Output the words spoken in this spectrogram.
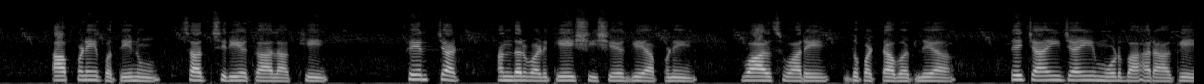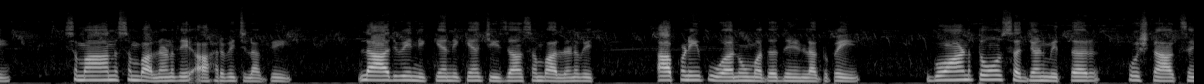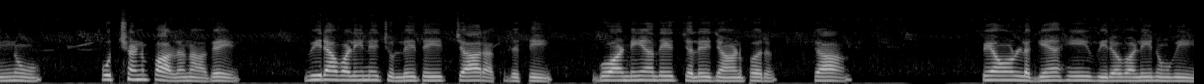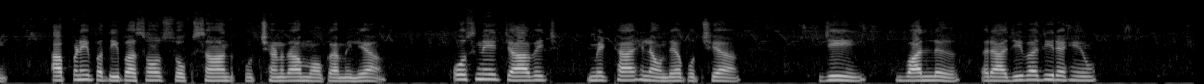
ਆਪਣੇ ਪਤੀ ਨੂੰ ਸਤਿ ਸ਼੍ਰੀ ਅਕਾਲ ਆਖੀ, ਫਿਰ ਝਟ ਅੰਦਰ ਵੜ ਕੇ ਸ਼ੀਸ਼ੇ ਅੱਗੇ ਆਪਣੇ ਵਾਲ ਸਵਾਰੇ, ਦੁਪੱਟਾ ਬਦਲਿਆ ਤੇ ਚਾਈ ਚਾਈ ਮੁੜ ਬਾਹਰ ਆ ਕੇ ਸਮਾਨ ਸੰਭਾਲਣ ਦੇ ਆਹਰ ਵਿੱਚ ਲੱਗ ਗਈ। ਲਾਜ ਵੀ ਨਿੱਕੀਆਂ ਨਿੱਕੀਆਂ ਚੀਜ਼ਾਂ ਸੰਭਾਲਣ ਵਿੱਚ ਆਪਣੀ ਭੂਆ ਨੂੰ ਮਦਦ ਦੇਣ ਲੱਗ ਪਈ। ਗੁਆਂਢ ਤੋਂ ਸੱਜਣ ਮਿੱਤਰ ਖੁਸ਼ਨਾਕ ਸਿੰਘ ਨੂੰ ਪੁੱਛਣ ਭਾਲਣ ਆ ਗਏ। ਵੀਰਾਵਲੀ ਨੇ ਚੁੱਲ੍ਹੇ ਤੇ ਚਾਹ ਰੱਖ ਦਿੱਤੀ। ਗੁਆਂਢੀਆਂ ਦੇ ਚਲੇ ਜਾਣ ਪਰ ਚਾਹ ਪਿਉਣ ਲੱਗਿਆਂ ਹੀ ਵੀਰਾਵਲੀ ਨੂੰ ਵੀ ਆਪਣੇ ਪਤੀ ਪਾਸੋਂ ਸੁੱਖ ਸਾਂਦ ਪੁੱਛਣ ਦਾ ਮੌਕਾ ਮਿਲਿਆ। ਉਸਨੇ ਚਾਹ ਵਿੱਚ ਮਿੱਠਾ ਹਿਲਾਉਂਦਿਆਂ ਪੁੱਛਿਆ, ਜੀ, ਵੱਲ ਰਾਜੀ ਬਾਜੀ ਰਹੇ ਹੋ?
